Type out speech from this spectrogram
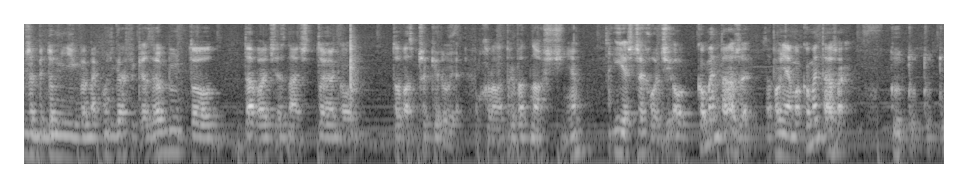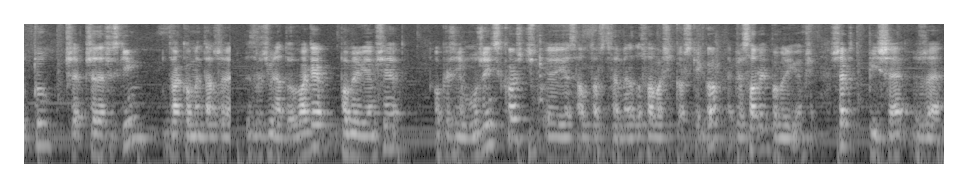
żeby Dominik wam jakąś grafikę zrobił, to dawajcie znać, to ja go do was przekieruję. Ochrona prywatności, nie? I jeszcze chodzi o komentarze. Zapomniałem o komentarzach. Tu, tu, tu, tu, tu. Prze przede wszystkim dwa komentarze zwróciły na to uwagę. Pomyliłem się. Określenie murzyńskość y, jest autorstwem Radosława Sikorskiego. Także sorry, pomyliłem się. Szept pisze, że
